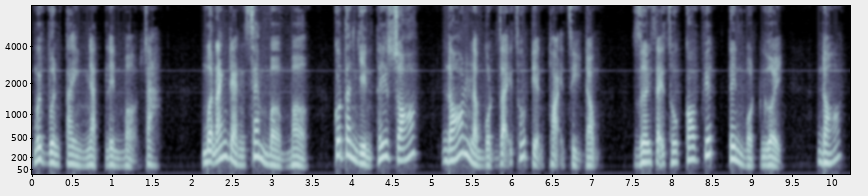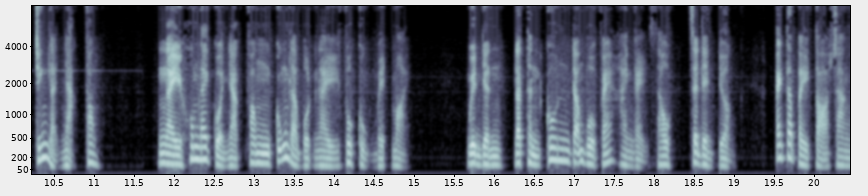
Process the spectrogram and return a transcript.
mới vươn tay nhặt lên mở ra. Mượn ánh đèn xem mờ mờ, cô ta nhìn thấy rõ, đó là một dãy số điện thoại di động. Dưới dãy số có viết tên một người, đó chính là Nhạc Phong. Ngày hôm nay của Nhạc Phong cũng là một ngày vô cùng mệt mỏi. Nguyên nhân là thần côn đã mua vé hai ngày sau sẽ lên đường. Anh ta bày tỏ rằng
